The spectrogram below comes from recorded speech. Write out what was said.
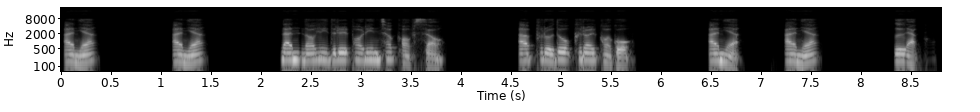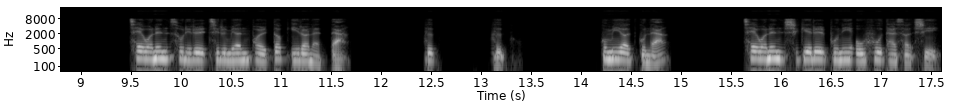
아냐? 아냐? 난 너희들을 버린 적 없어. 앞으로도 그럴 거고. 아냐? 아냐? 으악. 채원은 소리를 지르면 벌떡 일어났다. 흑, 흑. 꿈이었구나. 채원은 시계를 보니 오후 5시.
